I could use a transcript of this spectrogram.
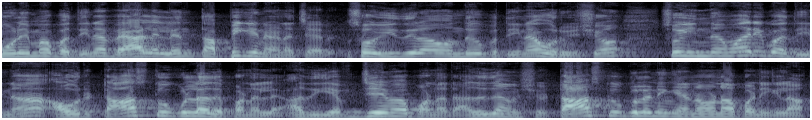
மூலியமா பார்த்தீங்கன்னா வேலையிலேருந்து தப்பிக்க நினச்சார். ஸோ இதெல்லாம் வந்து பார்த்தீங்கன்னா ஒரு விஷயம். ஸோ இந்த மாதிரி பார்த்தீங்கன்னா அவர் டாஸ்க்குள்ளே அதை பண்ணலை. அது எஃப்ஜேவா பண்ணார். அதுதான் விஷயம். டாஸ்க்குள்ளே நீங்கள் என்ன வேணா பண்ணிக்கலாம்.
